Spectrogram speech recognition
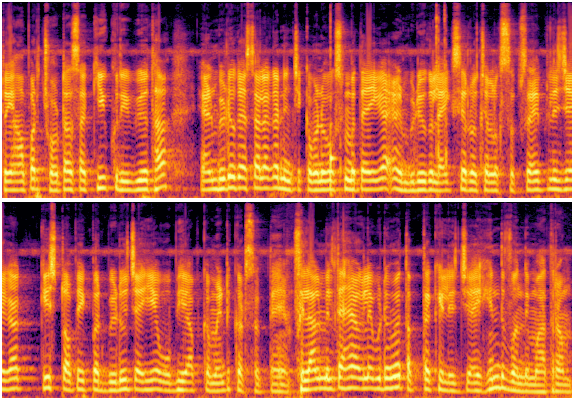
तो यहाँ पर छोटा सा क्यूक रिव्यू था एंड वीडियो कैसा लगा, नीचे कमेंट बॉक्स में बताइएगा एंड वीडियो को लाइक शेयर और चैनल को सब्सक्राइब कर लीजिएगा। किस टॉपिक पर वीडियो चाहिए, वो भी आप कमेंट कर सकते हैं। फ़िलहाल मिलते हैं अगले वीडियो में, तब तक के लिए जय हिंद, वंदे मातरम।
